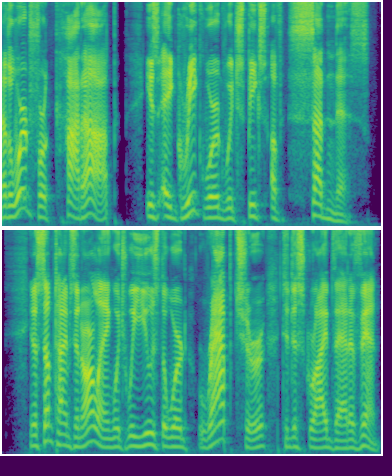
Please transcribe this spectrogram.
Now, the word for caught up is a Greek word which speaks of suddenness. You know, sometimes in our language we use the word rapture to describe that event.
